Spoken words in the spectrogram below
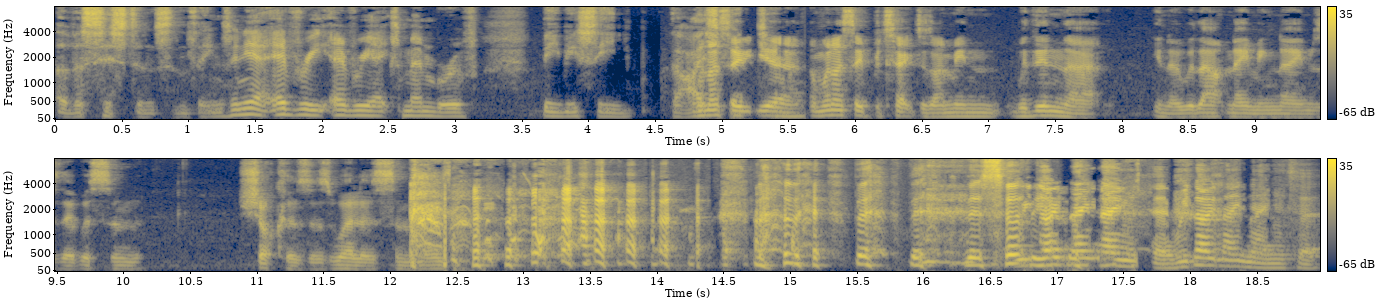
of assistants and things. And yeah, every every ex member of BBC that I when I say yeah, and when I say protected, I mean within that, you know, without naming names, there was some shockers as well as some amazing there, there, there, certainly, we don't name names here. We don't name names here.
